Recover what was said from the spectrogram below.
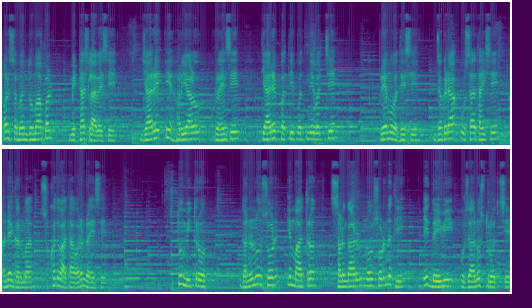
પણ સંબંધોમાં પણ મીઠાશ લાવે છે. જ્યારે એ હરિયાળો રહે છે, ત્યારે પતિ પત્ની વચ્ચે પ્રેમ વધે છે, ઝઘડા ઓછા થાય છે અને ઘરમાં સુખદ વાતાવરણ રહે છે. તો મિત્રો, ધનનો છોડ એ માત્ર શણગારનો છોડ નથી, એ દૈવી ઉર્જાનો સ્ત્રોત છે.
